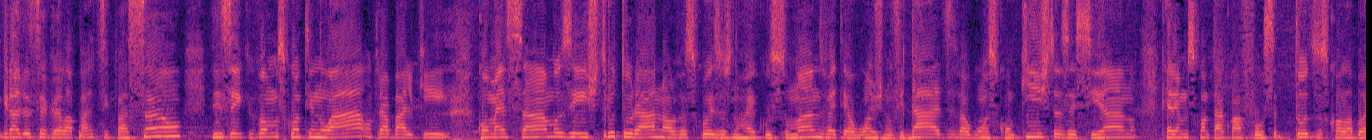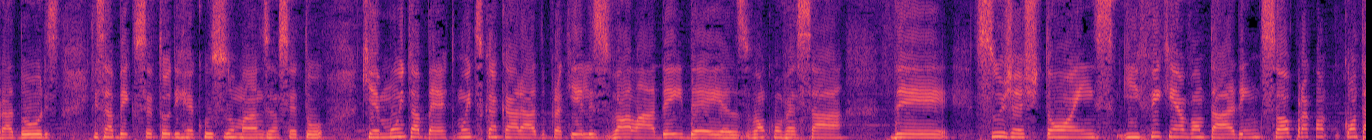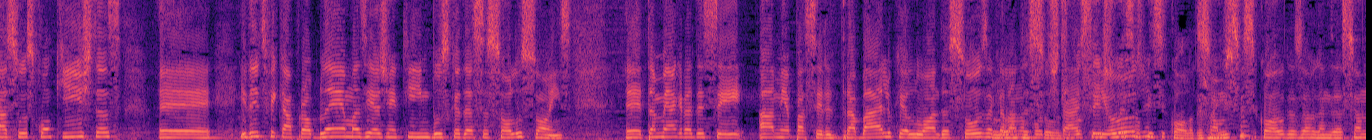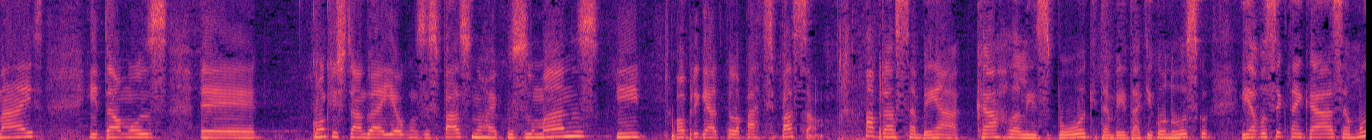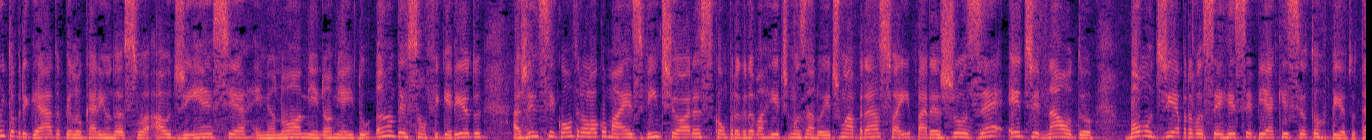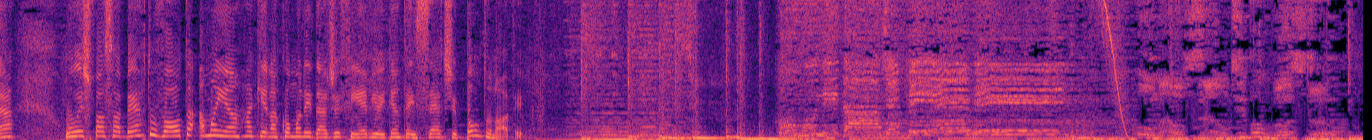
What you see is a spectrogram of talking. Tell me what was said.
Agradecer pela participação, dizer que vamos continuar um trabalho que começamos e estruturar novas coisas no recurso humano. Vai ter algumas novidades, algumas conquistas esse ano. Queremos contar com a força de todos os colaboradores e saber que o setor de recursos humanos é um setor que é muito aberto, muito escancarado para que eles vá lá, dê ideias, vão conversar, dê sugestões e fiquem à vontade em só para contar suas conquistas, é, identificar problemas e a gente ir em busca dessas soluções. É, também agradecer à minha parceira de trabalho, que é Luanda Souza, que ela não pôde estar Vocês aqui hoje. são psicólogas, é Somos isso? psicólogas organizacionais e estamos é, conquistando aí alguns espaços no recursos humanos e obrigado pela participação. Um abraço também a Carla Lisboa, que também está aqui conosco. E a você que está em casa, muito obrigado pelo carinho da sua audiência. Em meu nome, em nome aí do Anderson Figueiredo. A gente se encontra logo mais, 20 horas, com o programa Ritmos à Noite. Um abraço aí para José Edinaldo. Bom dia para você receber aqui seu torpedo, tá? O Espaço Aberto volta amanhã aqui na Comunidade FM 87.9. Comunidade FM. Uma opção de bom gosto.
